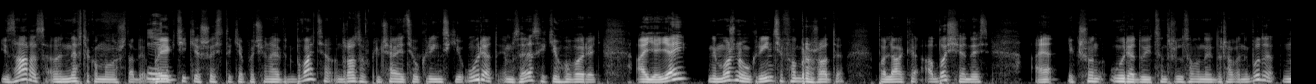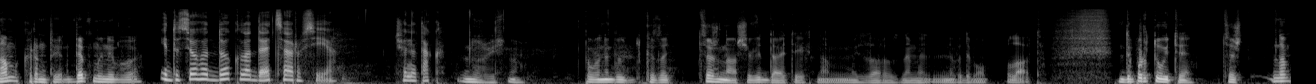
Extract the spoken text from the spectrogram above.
і зараз, але не в такому масштабі. І... Бо як тільки щось таке починає відбуватися, одразу включається український уряд, МЗС, які говорять: ай-яй-яй, не можна українців ображати, поляки або ще десь. А якщо уряду і централізованої держави не буде, нам карантин, де б ми не були. І до цього докладеться Росія. Чи не так? Ну, звісно. Бо вони будуть казати. Це ж наші, віддайте їх нам. Ми зараз з ними не ведемо лад. Депортуйте. Це ж да.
